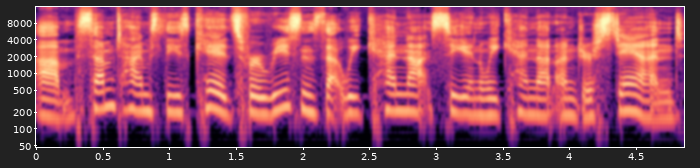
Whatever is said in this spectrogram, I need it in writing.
um, sometimes these kids, for reasons that we cannot see and we cannot understand,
